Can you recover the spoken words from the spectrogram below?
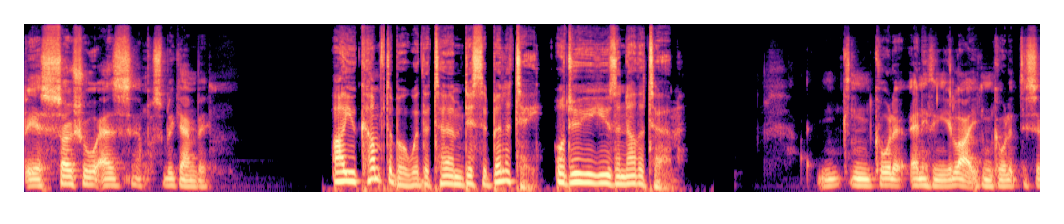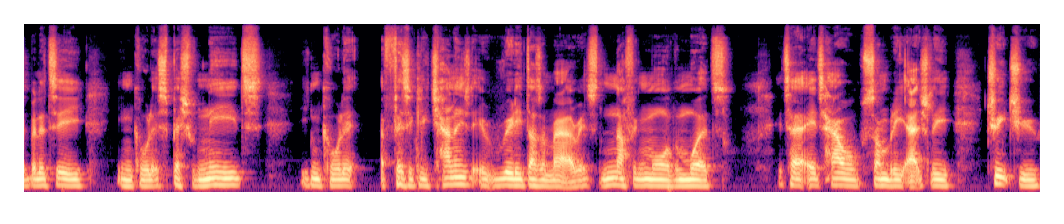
be as social as I possibly can be. Are you comfortable with the term disability, or do you use another term? You can call it anything you like. You can call it disability. You can call it special needs. You can call it a physically challenged. It really doesn't matter. It's nothing more than words. It's how, it's how somebody actually treats you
